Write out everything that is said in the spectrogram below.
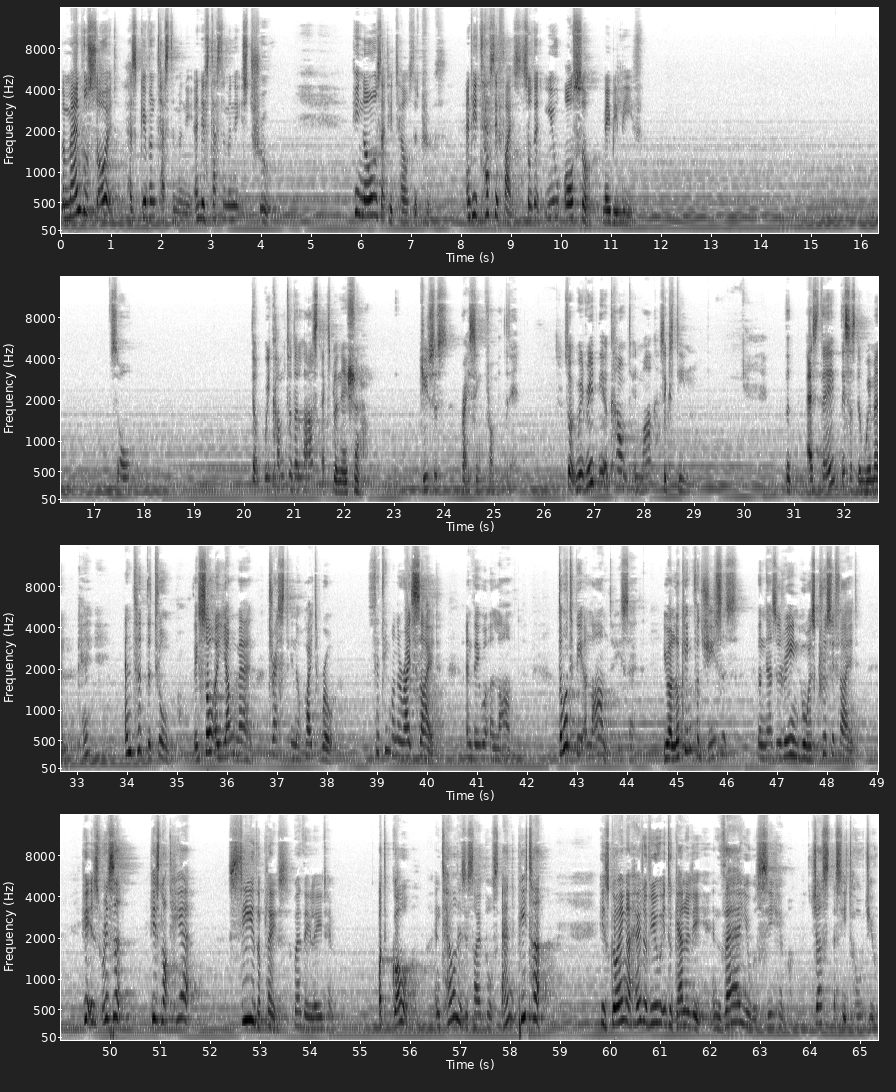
The man who saw it has given testimony, and his testimony is true. He knows that he tells the truth, and he testifies so that you also may believe. So, the, we come to the last explanation Jesus rising from the dead. So, we read the account in Mark 16. As they, this is the women, okay, entered the tomb, they saw a young man dressed in a white robe sitting on the right side, and they were alarmed. Don't be alarmed, he said. You are looking for Jesus, the Nazarene who was crucified. He is risen. He's not here. See the place where they laid him. But go and tell his disciples and Peter, He's going ahead of you into Galilee, and there you will see him, just as he told you.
